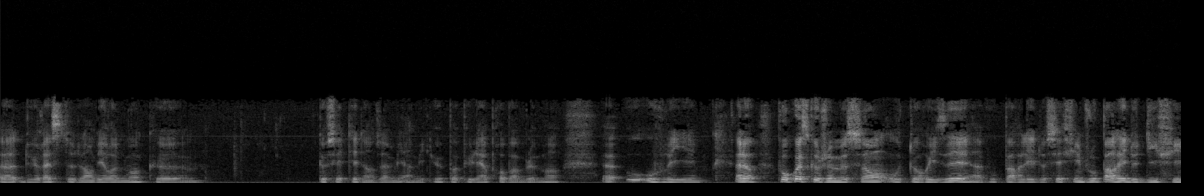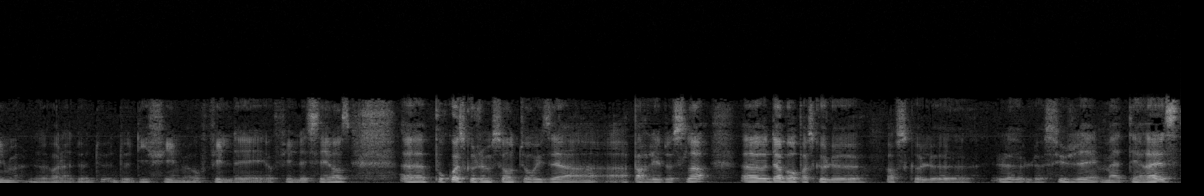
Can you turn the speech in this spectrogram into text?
euh, du reste de l'environnement que, que c'était dans un, milieu populaire probablement euh, ouvrier. Alors, pourquoi est-ce que je me sens autorisé à vous parler de ces films? Je vous parlerai de dix films, voilà, de, dix films au fil des, séances. Euh, pourquoi est-ce que je me sens autorisé à, parler de cela? D'abord parce que le, parce que le, sujet m'intéresse.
